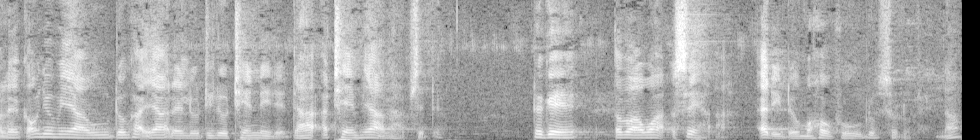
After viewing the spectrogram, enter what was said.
အလဲကောင်းကျိုးမရဘူးဒုက္ခရတယ်လို့ဒီလိုထင်နေတယ်ဒါအထင်မြတာဖြစ်တယ်တကယ်တဘာဝအစစ်ဟာအဲ့ဒီလိုမဟုတ်ဘူးလို့ဆိုလို့တယ်နော်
